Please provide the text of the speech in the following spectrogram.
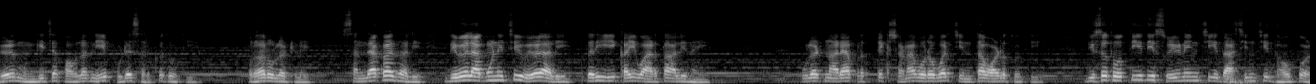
वेळ मुंगीच्या पावलांनी पुढे सरकत होती. प्रहर उलटले. संध्याकाळ झाली. दिवे लागवणीची वेळ आली. तरीही काही वार्ता आली नाही. उलटणाऱ्या प्रत्येक क्षणाबरोबर चिंता वाढत होती. दिसत होती ती सुईणींची दासींची धावपळ.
